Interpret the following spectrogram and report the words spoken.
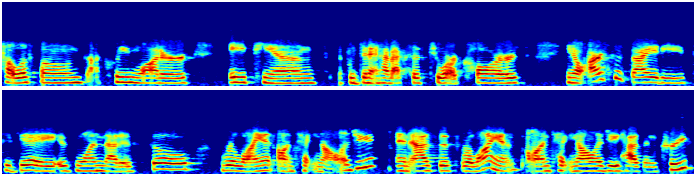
telephones, uh, clean water, ATMs, if we didn't have access to our cars. You know, our society today is one that is so reliant on technology. And as this reliance on technology has increased,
